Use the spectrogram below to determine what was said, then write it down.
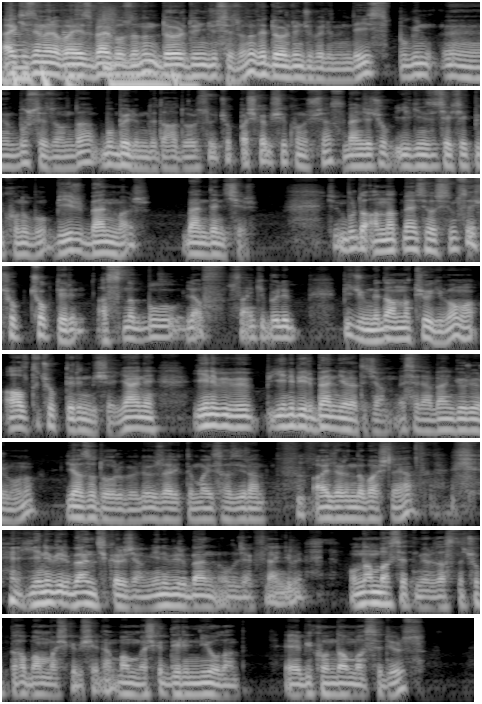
Herkese merhaba. Ezber Bozan'ın dördüncü sezonu ve dördüncü bölümündeyiz. Bugün e, bu sezonda, bu bölümde daha doğrusu çok başka bir şey konuşacağız. Bence çok ilginizi çekecek bir konu bu. Bir ben var, benden içeri. Şimdi burada anlatmaya çalıştığım şey çok çok derin. Aslında bu laf sanki böyle bir cümlede anlatıyor gibi ama altı çok derin bir şey. Yani yeni bir yeni bir ben yaratacağım. Mesela ben görüyorum onu. Yaza doğru böyle özellikle Mayıs Haziran aylarında başlayan yeni bir ben çıkaracağım. Yeni bir ben olacak falan gibi. Ondan bahsetmiyoruz. Aslında çok daha bambaşka bir şeyden, bambaşka derinliği olan e, bir konudan bahsediyoruz.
